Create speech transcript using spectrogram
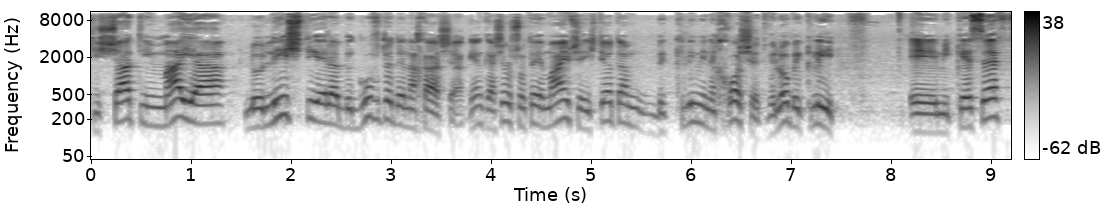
כי שתי מאיה לא לישתי אלא בגופתא דנחשה, כן? כאשר שותה מים שישתה אותם בכלי מנחושת ולא בכלי אה, מכסף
